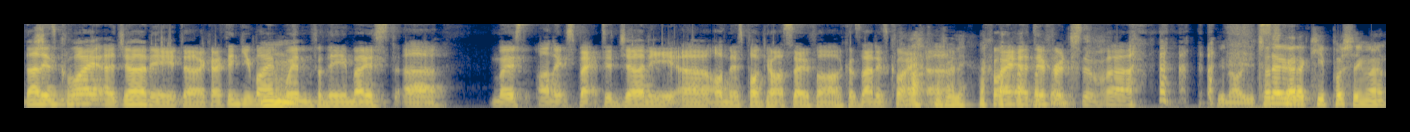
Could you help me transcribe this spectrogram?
that is quite a journey, Dirk. I think you might mm. win for the most uh, most unexpected journey uh, on this podcast so far because that is quite uh, really? quite a difference of. Uh, you know, you just so, gotta keep pushing, man,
